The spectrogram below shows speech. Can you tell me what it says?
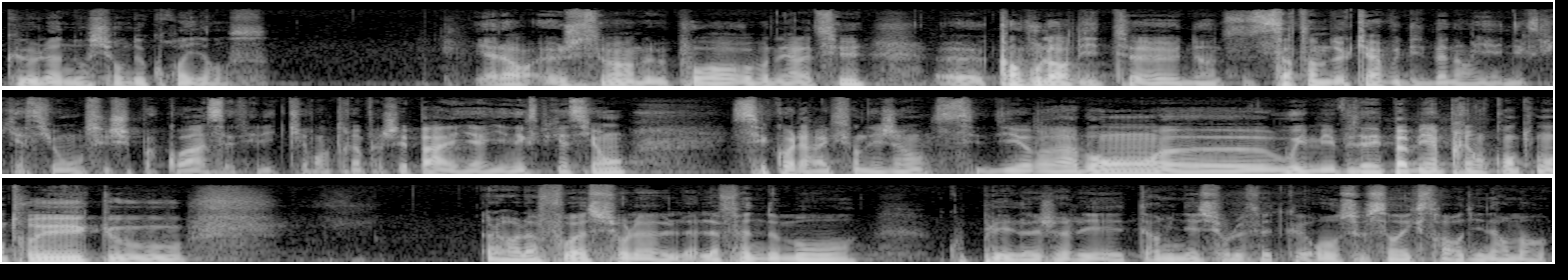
que la notion de croyance. Et alors, justement, pour rebondir là-dessus, euh, quand vous leur dites, euh, dans un certain nombre de cas, vous dites, ben non, il y a une explication, c'est je sais pas quoi, un satellite qui rentre, enfin je sais pas, il y, a une explication. c'est quoi la réaction des gens? C'est de dire ah bon, oui, mais vous n'avez pas bien pris en compte mon truc ou? Alors à la fois sur la fin de mon couplet, là, j'allais terminer sur le fait qu'on se sent extraordinairement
